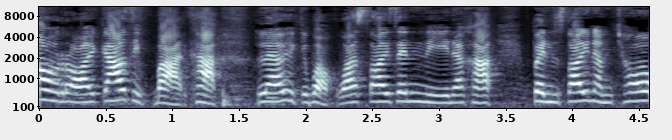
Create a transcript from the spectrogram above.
1,990 บาทค่ะ แล้วอยากจะบอกว่าสร้อยเส้นนี้นะคะ เป็นสร้อยนำโชค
